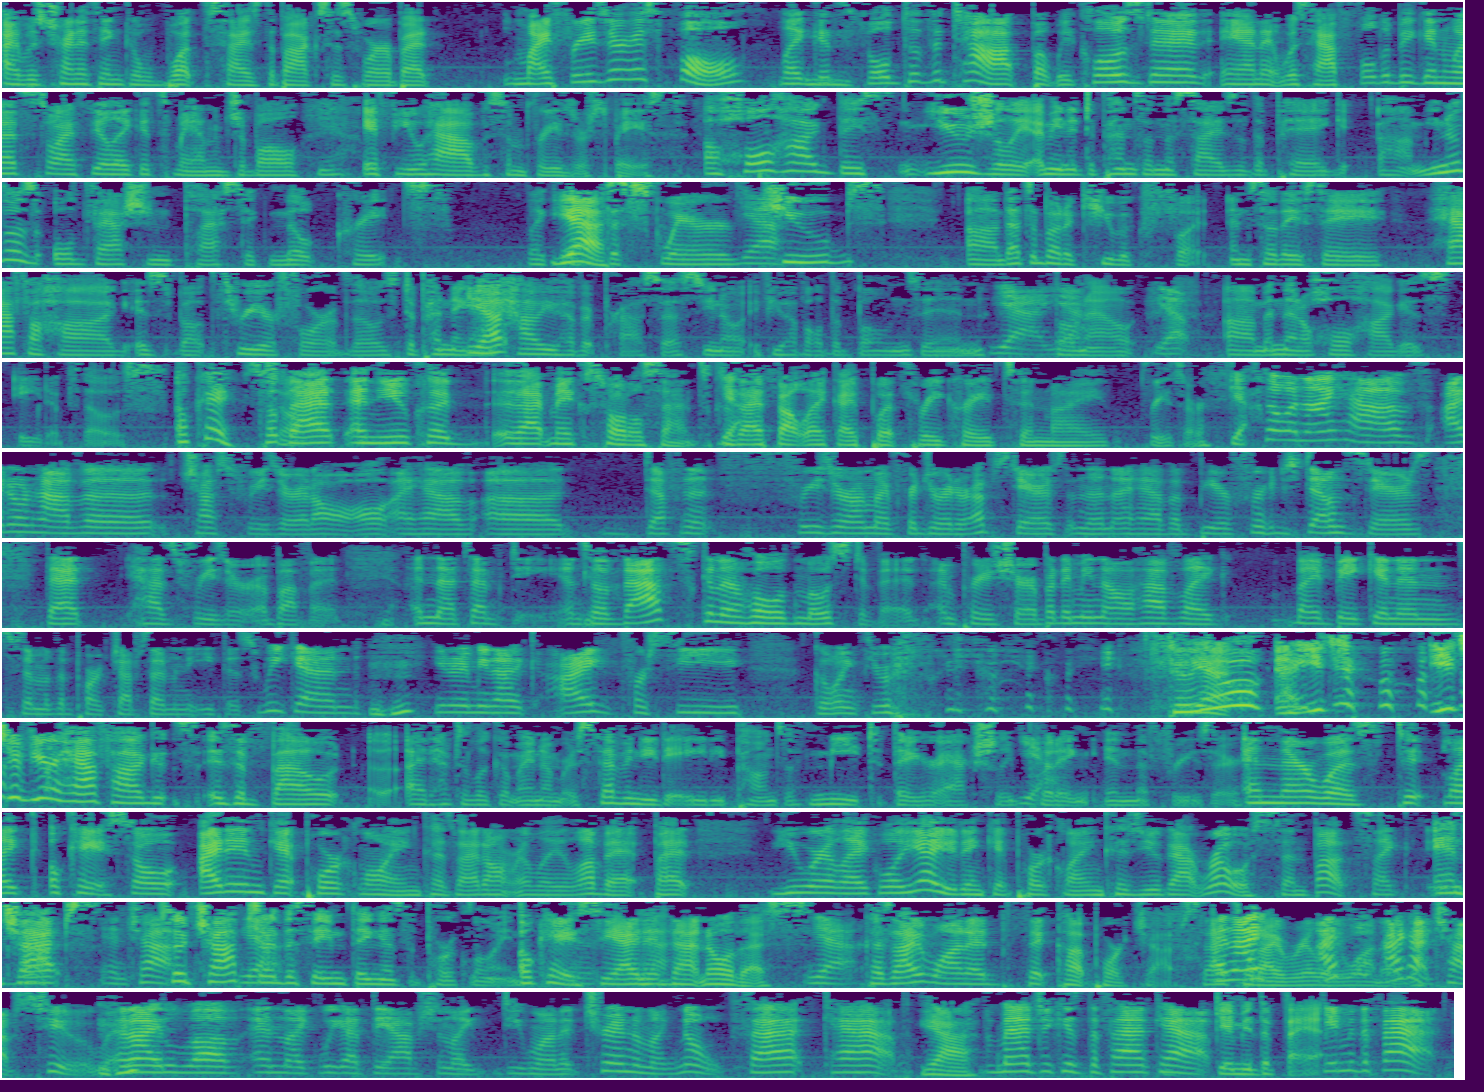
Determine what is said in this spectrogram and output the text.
I was trying to think of what size the boxes were, but my freezer is full. Like, it's full to the top, but we closed it and it was half full to begin with. So I feel like it's manageable Yeah. if you have some freezer space. A whole hog, they usually, I mean, it depends on the size of the pig. Um, you know those old fashioned plastic milk crates? Like the- Yes. the square Yeah. cubes? Uh, that's about a cubic foot. And so they say half a hog is about three or four of those, depending on how you have it processed. You know, if you have all the bones in, Yeah, bone yeah. out. Yep. Um, and then a whole hog is eight of those. Okay. So, So- that, and you could, that makes total sense because Yeah. I felt like I put three crates in my freezer. Yeah. So, and I have, I don't have a chest freezer at all. I have a definite freezer on my refrigerator upstairs, and then I have a beer fridge downstairs that has freezer above it, and that's empty. And so that's going to hold most of it, I'm pretty sure. But I mean, I'll have like my bacon and some of the pork chops that I'm going to eat this weekend. Mm-hmm. You know what I mean? Like, I foresee going through it pretty quickly. Do Yeah, you? and I each do. each of your half hogs is about I'd have to look at my numbers seventy to eighty pounds of meat that you're actually Yeah. putting in the freezer. and there was di- like okay so i didn't get pork loin because i don't really love it but you were like, well, yeah, you didn't get pork loin because you got roasts and butts, like and is that- chops. And chops. So chops Yeah. are the same thing as the pork loin. Okay, see, I did Yeah. not know this. Yeah. because I wanted thick cut pork chops. That's and what I, I, really think wanted. I got chops too, mm-hmm. and I love and like we got the option like, do you want it trimmed? I'm like, no, fat cap. Yeah. the magic is the fat cap. Give me the fat. Give me the fat.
